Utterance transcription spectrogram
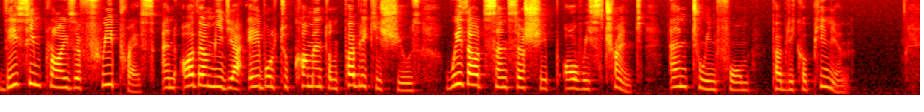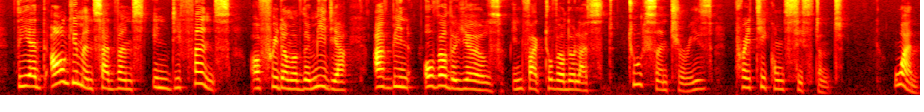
This implies a free press and other media able to comment on public issues without censorship or restraint and to inform public opinion. The arguments advanced in defense of freedom of the media have been over the years, in fact over the last two centuries, pretty consistent. One,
